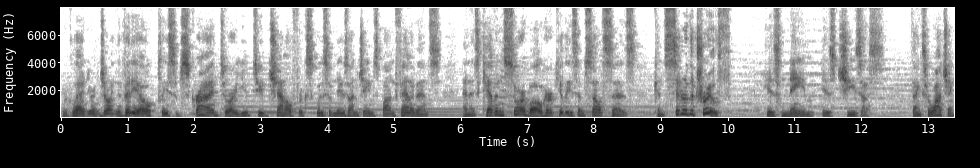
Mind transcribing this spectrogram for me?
We're glad you're enjoying the video. Please subscribe to our YouTube channel for exclusive news on James Bond fan events. And as Kevin Sorbo, Hercules himself says, consider the truth. His name is Jesus. Thanks for watching.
